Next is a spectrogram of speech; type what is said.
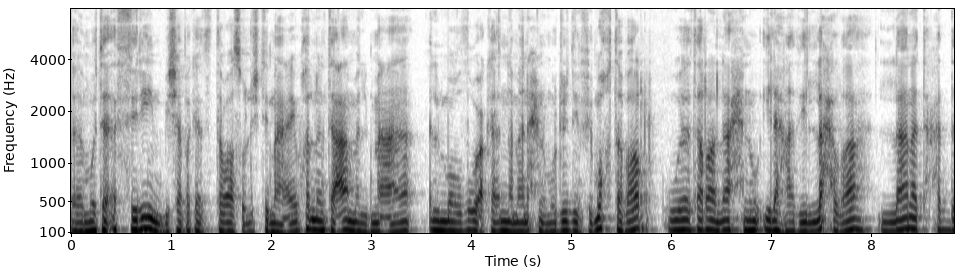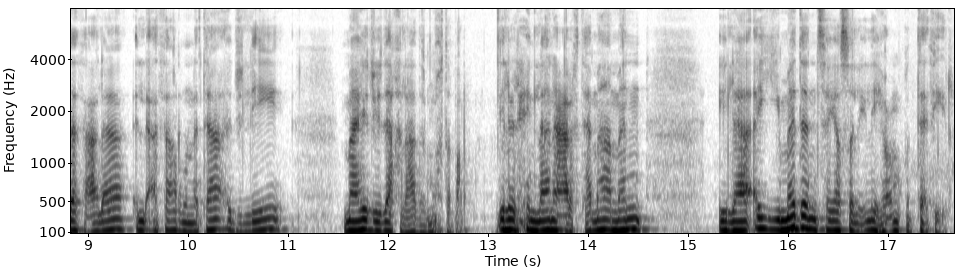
متأثرين بشبكة التواصل الاجتماعي وخلنا نتعامل مع الموضوع كأنما نحن موجودين في مختبر وترى نحن إلى هذه اللحظة لا نتحدث على الأثار والنتائج لما يجري داخل هذا المختبر. إلى الحين لا نعرف تماما إلى أي مدى سيصل إليه عمق التأثير،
